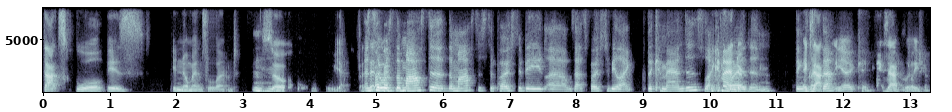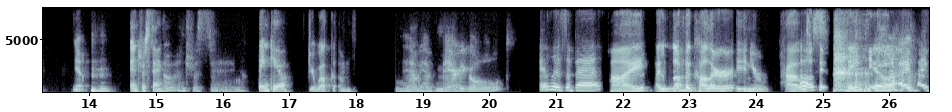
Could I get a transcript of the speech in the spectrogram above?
that school is in No Man's Land. Mhm. So that's and it. so was the master the master supposed to be uh was that supposed to be like the commanders like commander. Fred and things Exactly. like that yeah okay exactly. Gotcha. Yeah. Mhm. Interesting. Oh, interesting. Thank you. You're welcome. Now we have Marigold. Elizabeth. Hi, I love the color in your Oh, house. th- thank you. I, I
